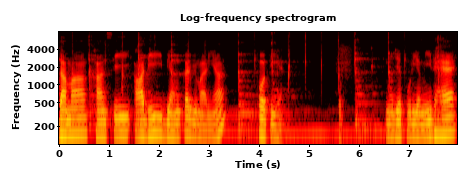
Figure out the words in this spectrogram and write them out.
दमा, खांसी आदि भयंकर बीमारियाँ होती हैं। तो मुझे पूरी उम्मीद है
